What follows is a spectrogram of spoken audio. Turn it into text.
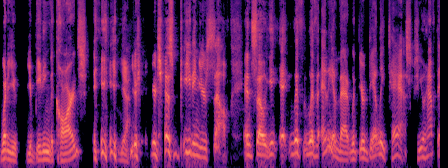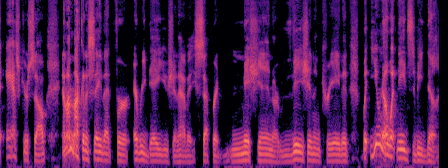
what are you you're beating the cards? Yeah. you're you're just beating yourself. And so you, eh, with with any of that with your daily tasks you have to ask yourself and i'm not going to say that for every day you should have a separate mission or vision and created but you know what needs to be done.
